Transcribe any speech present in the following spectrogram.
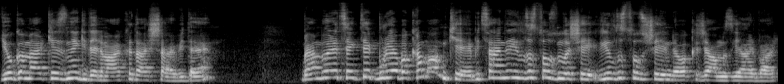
Yoga merkezine gidelim arkadaşlar bir de. Ben böyle tek tek buraya bakamam ki. Bir tane de Yıldız Tozu'nda şey, Yıldız Tozu şehrinde bakacağımız yer var.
